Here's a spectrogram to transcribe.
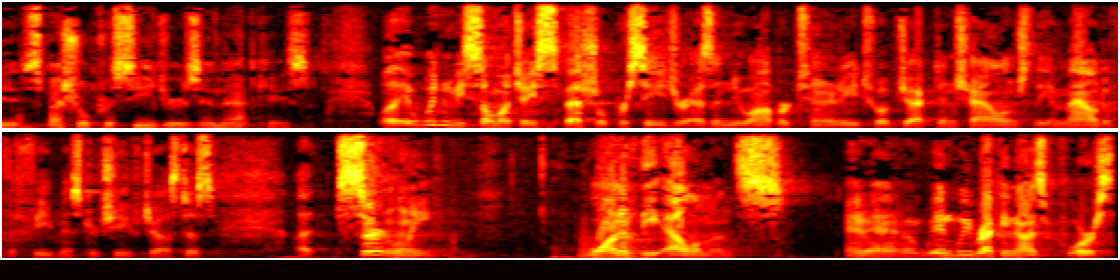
uh, special procedures in that case? Well, it wouldn't be so much a special procedure as a new opportunity to object and challenge the amount of the fee, Mr. Chief Justice. Uh, certainly, one of the elements, and, uh, and we recognize, of course,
